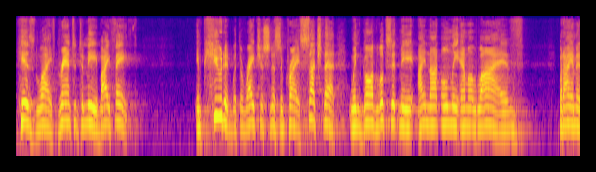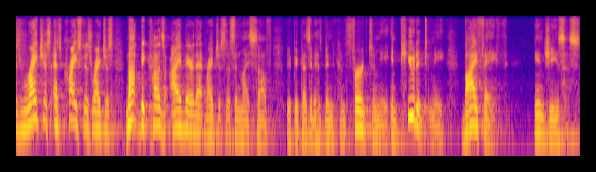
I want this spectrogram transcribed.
his life granted to me by faith imputed with the righteousness of Christ, such that when God looks at me, I not only am alive, but I am as righteous as Christ is righteous, not because I bear that righteousness in myself, but because it has been conferred to me, imputed to me by faith in Jesus.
